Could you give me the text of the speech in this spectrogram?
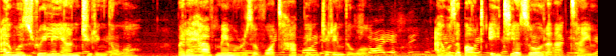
I was really young during the war, but I have memories of what happened during the war. I was about eight years old at that time.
